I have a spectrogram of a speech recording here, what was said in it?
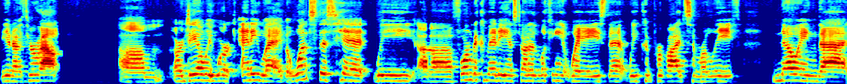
you know, throughout um, our daily work anyway. But once this hit, we uh, formed a committee and started looking at ways that we could provide some relief, knowing that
